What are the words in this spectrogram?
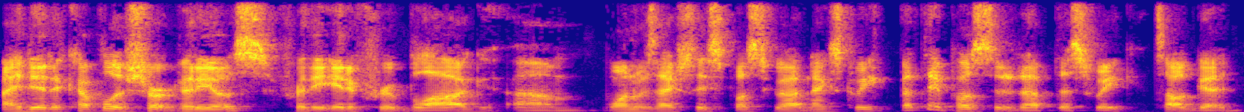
I did a couple of short videos for the Adafruit blog. Um, one was actually supposed to go out next week, but they posted it up this week. It's all good.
